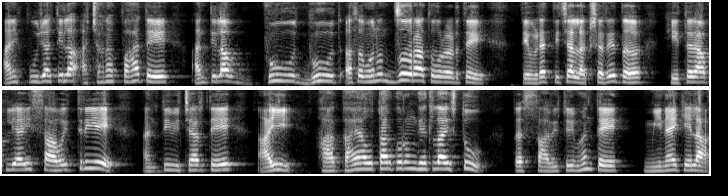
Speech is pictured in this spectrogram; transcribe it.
आणि पूजा तिला अचानक पाहते आणि तिला भूत भूत असं म्हणून जोरात ओरडते. तेवढ्यात तिच्या लक्षात येतं ही तर आपली आई सावित्री आहे. आणि ती विचारते आई हा काय अवतार करून घेतलायस तू? तर सावित्री म्हणते मी नाही केला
